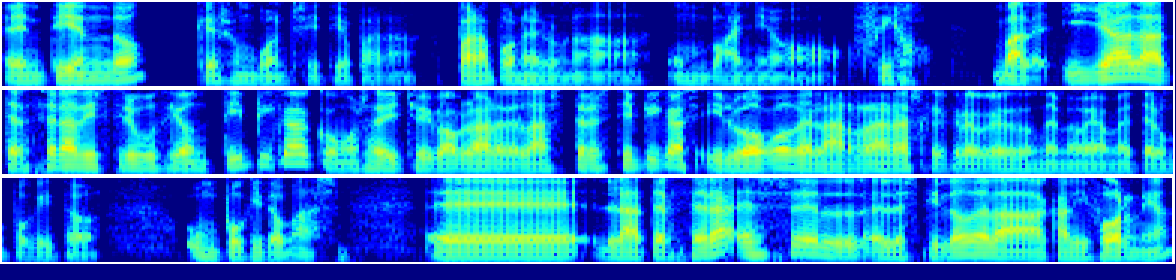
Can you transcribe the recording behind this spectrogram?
entiendo que es un buen sitio para, para poner una, un baño fijo. Vale, y ya la tercera distribución típica, como os he dicho, iba a hablar de las tres típicas y luego de las raras, que creo que es donde me voy a meter un poquito, un poquito más. Eh, la tercera es el, el, estilo de la California,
